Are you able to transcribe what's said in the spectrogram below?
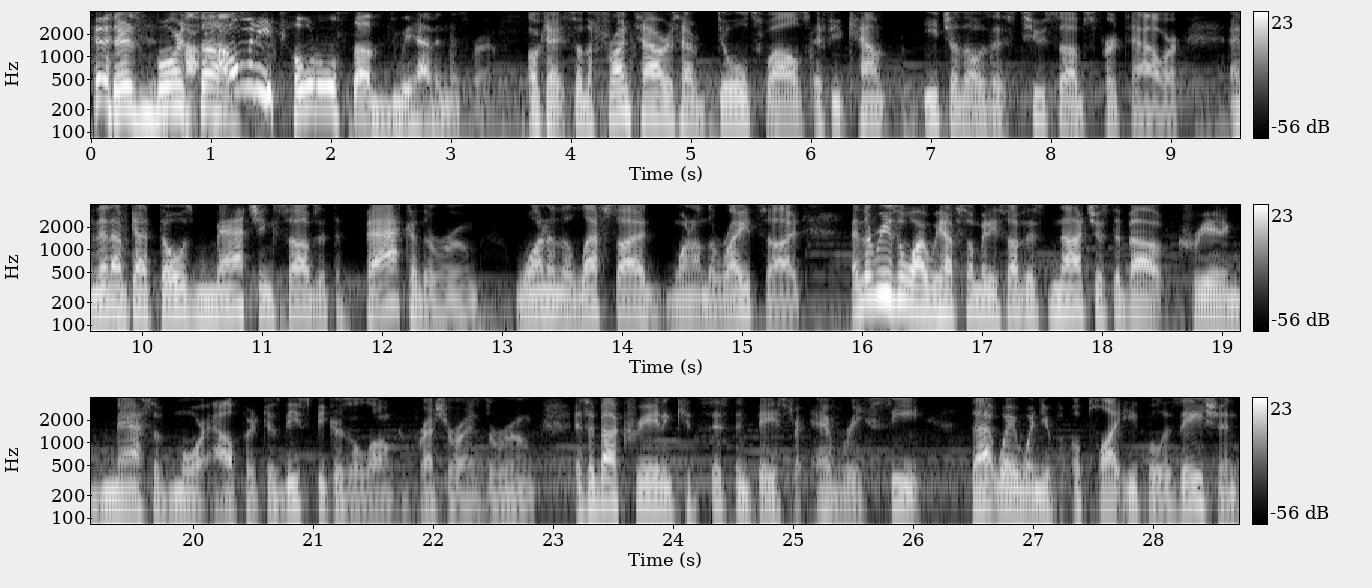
There's more subs. How many total subs do we have in this room? Okay, so the front towers have dual 12s. If you count each of those as two subs per tower. And then I've got those matching subs at the back of the room, one on the left side, one on the right side. And the reason why we have so many subs is not just about creating massive more output, because these speakers alone can pressurize the room. It's about creating consistent bass for every seat. That way, when you apply equalization,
